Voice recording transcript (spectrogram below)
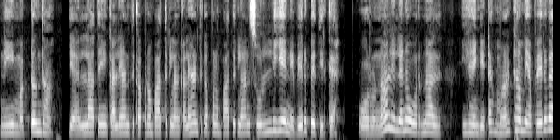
நீ மட்டும்தான். எல்லாத்தையும் கல்யாணத்துக்கு அப்புறம் பாத்துக்கலாம் கல்யாணத்துக்கு அப்புறம் பாத்துக்கலாம்னு சொல்லியே நீ வெறுப்பேத்திருக்க. ஒரு நாள் இல்லைன்னா ஒரு நாள் என்கிட்ட மாட்டாமையா போயிருவ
